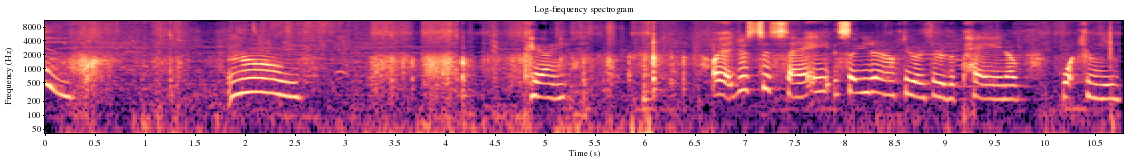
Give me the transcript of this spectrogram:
No! No! Okay. Oh yeah, just to say, so you don't have to go through the pain of watching me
